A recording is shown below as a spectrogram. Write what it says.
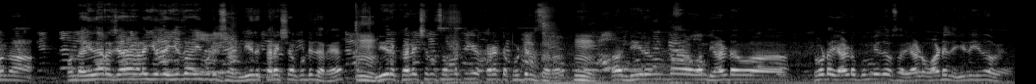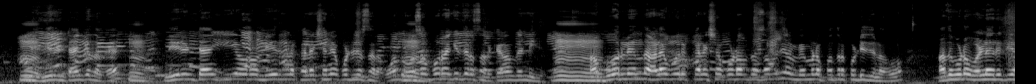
ಒಂದು ಒಂದು ಐದಾರು ಜನಗಳಿಗೆ ಇದು ಇದು ಆಗಿಬಿಟ್ಟಿದೆ ಸರ್. ನೀರು ಕನೆಕ್ಷನ್ ಕೊಟ್ಟಿದ್ದಾರೆ. ನೀರು ಕನೆಕ್ಷನ್ ಸಮಿತಿಗೆ ಕರೆಕ್ಟ್ ಕೊಟ್ಟಿಲ್ಲ ಸರ್. ನೀರಿಂದ ಒಂದ್ ಎರಡು ಟೋಟ ಎರಡು ಗುಮ್ಮಿ ಇದಾವೆ ಸರ್ ಎರಡು ವಾರ್ಡ್ ಇದೆ ಇದು ಇದಾವೆ ನೀರಿನ ಟ್ಯಾಂಕ್ ಇದಾವೆ. ನೀರಿನ ಟ್ಯಾಂಕಿಗೆ ಅವರು ನೀರಿನ ಕಲೆಕ್ಷನ್ ಕೊಟ್ಟಿಲ್ಲ ಸರ್. ಒಂದು ಹೊಸ ಬೋರ್ ಹಾಕಿದ್ದಾರೆ ಸರ್ ಕೆನಲ್ ದಂಡಿಗೆ ಆ ಬೋರ್ಲಿಂದ ಹಳೆ ಬೋರಿಗೆ ಕಲೆಕ್ಷನ್ ಕೊಡುವಂತ ಸಮಿತಿ ಮೆಮಣ ಪತ್ರ ಕೊಟ್ಟಿದ್ದೀವಿ ನಾವು. ಅದು ಕೂಡ ಒಳ್ಳೆ ರೀತಿಯ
